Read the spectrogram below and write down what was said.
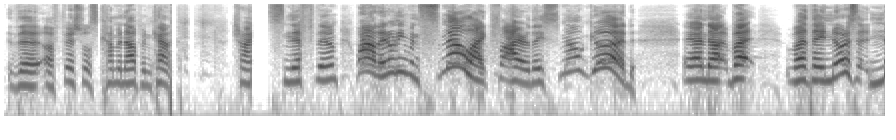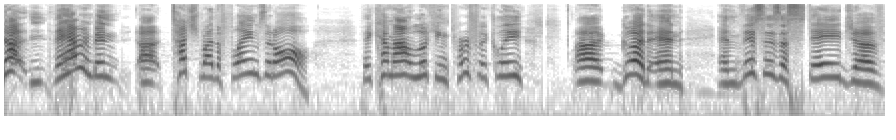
the officials coming up and kind of sniff them. Wow, they don't even smell like fire. They smell good. And uh, but but they notice that not, they haven't been uh, touched by the flames at all. They come out looking perfectly uh, good. And and this is a stage of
